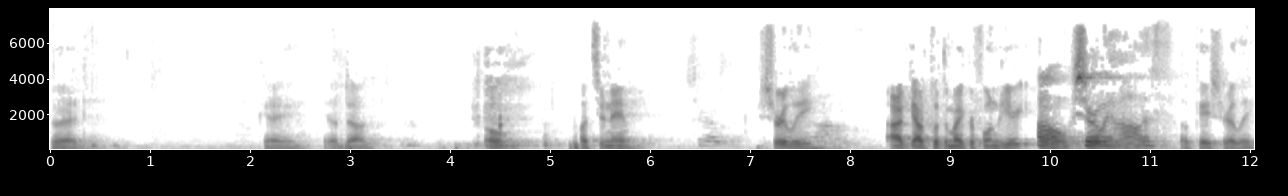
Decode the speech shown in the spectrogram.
Good. Okay. Yeah, Doug. Oh, what's your name? Shirley. Shirley. I've got to put the microphone to your. Oh, Shirley Hollis. Okay, Shirley.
